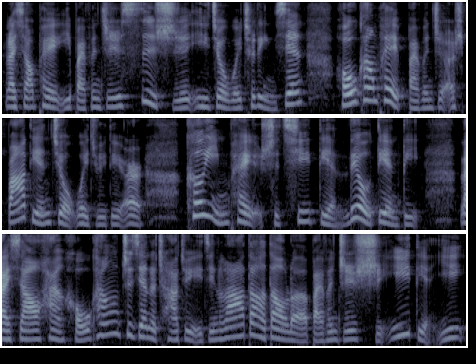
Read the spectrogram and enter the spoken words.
赖萧佩以百分之四十依旧维持领先，侯康佩百分之二十八点九位居第二，柯银佩十七点六垫底。赖萧和侯康之间的差距已经拉大到了百分之十一点一。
